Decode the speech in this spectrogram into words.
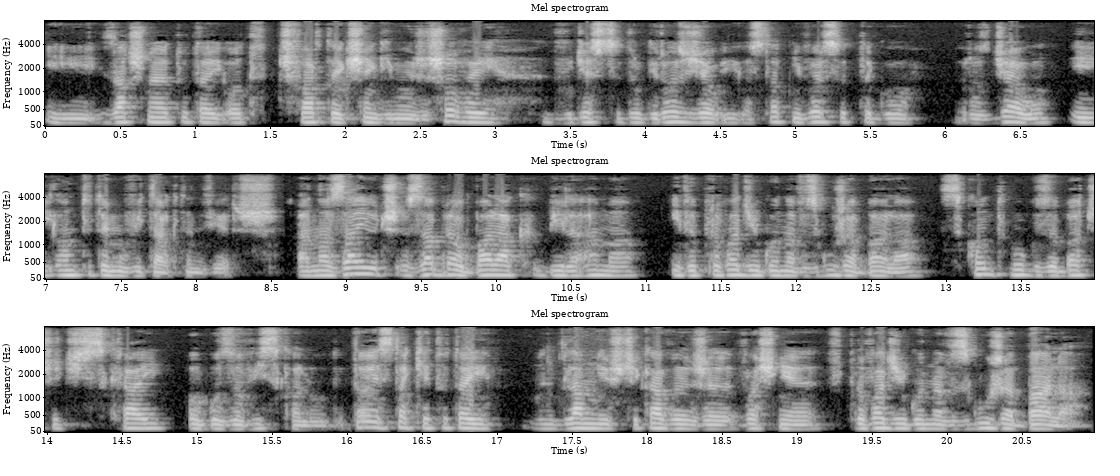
i zacznę tutaj od czwartej Księgi Mojżeszowej, 22 rozdział i ostatni werset tego rozdziału i on tutaj mówi tak, ten wiersz. A nazajutrz zabrał Balak Bileama i wyprowadził go na wzgórza Bala, skąd mógł zobaczyć skraj obozowiska ludu. To jest takie tutaj dla mnie już ciekawe, że właśnie wprowadził go na wzgórza Bala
